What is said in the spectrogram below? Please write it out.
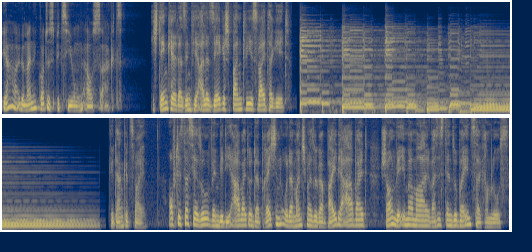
ja, über meine Gottesbeziehung aussagt. Ich denke, da sind wir alle sehr gespannt, wie es weitergeht. Gedanke 2. Oft ist das ja so, wenn wir die Arbeit unterbrechen oder manchmal sogar bei der Arbeit, schauen wir immer mal, was ist denn so bei Instagram los?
